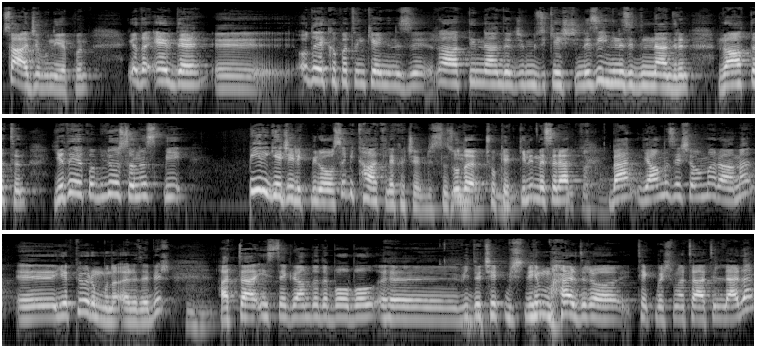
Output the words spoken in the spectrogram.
Sadece bunu yapın. Ya da evde e, odaya kapatın kendinizi. Rahat dinlendirici müzik eşliğinde zihninizi dinlendirin. Rahatlatın. Ya da yapabiliyorsanız bir bir gecelik bile olsa bir tatile kaçabilirsiniz. O da çok etkili. Mesela Mutlaka. ben yalnız yaşamama rağmen e, yapıyorum bunu arada bir. Hatta Instagram'da da bol bol e, video çekmişliğim vardır o tek başıma tatillerden.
